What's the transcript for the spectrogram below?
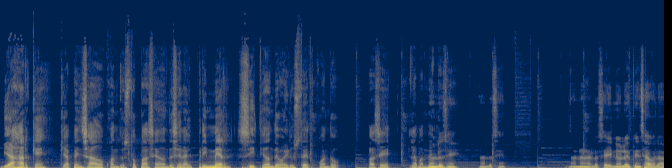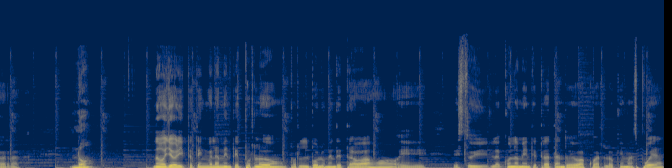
¿Viajar qué? ¿Qué ha pensado cuando esto pase? ¿A dónde será el primer sitio donde va a ir usted cuando pase la pandemia? No lo sé, no lo sé. No, no, no lo sé y no lo he pensado, la verdad. ¿No? No, yo ahorita tengo la mente por, lo, por el volumen de trabajo. Eh, estoy con la mente tratando de evacuar lo que más pueda.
